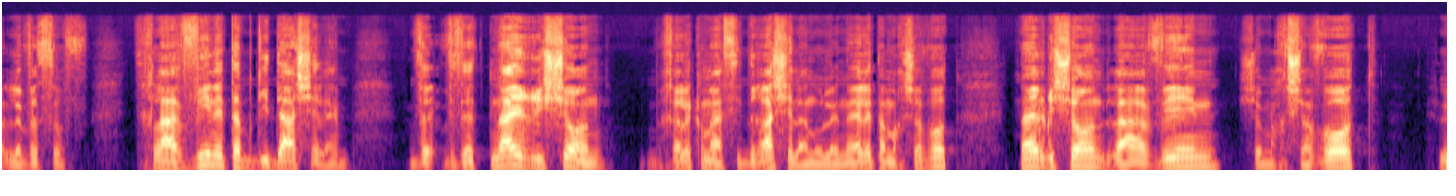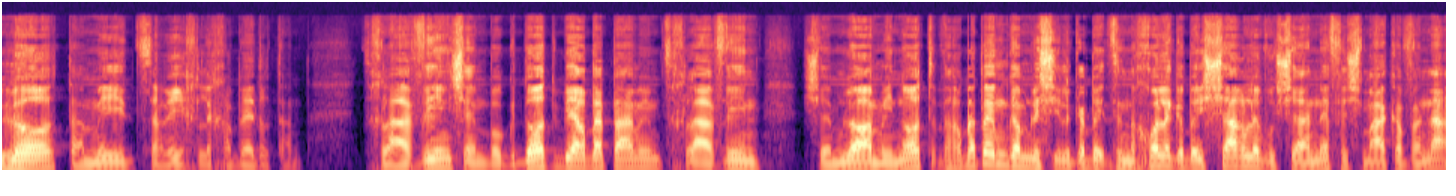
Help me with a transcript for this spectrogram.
לבסוף. צריך להבין את הבגידה שלהם. וזה תנאי ראשון, בחלק מהסדרה שלנו, לנהל את המחשבות, תנאי ראשון, להבין שמחשבות לא תמיד צריך לכבד אותן. צריך להבין שהן בוגדות בי הרבה פעמים, צריך להבין שהן לא אמינות, והרבה פעמים גם לגבי, זה נכון לגבי שאר לבושי הנפש, מה הכוונה?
